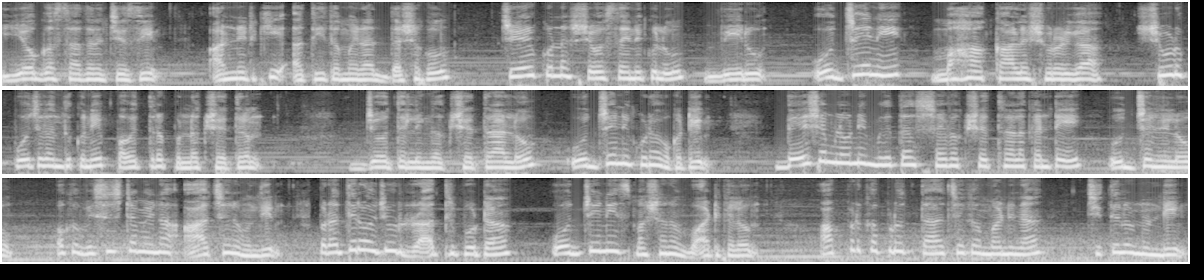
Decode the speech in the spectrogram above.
యోగ సాధన చేసి అన్నిటికీ అతీతమైన దశకు చేరుకున్న శివ సైనికులు వీరు ఉజ్జయిని మహాకాళేశ్వరుడిగా శివుడు పూజలందుకునే పవిత్ర పుణ్యక్షేత్రం. జ్యోతిర్లింగ క్షేత్రాల్లో ఉజ్జయిని కూడా ఒకటి. దేశంలోని మిగతా శైవ క్షేత్రాల కంటే ఉజ్జయినిలో ఒక విశిష్టమైన ఆచారం ఉంది. ప్రతిరోజు రాత్రిపూట ఉజ్జయిని శ్మశాన వాటికలో అప్పటికప్పుడు తాజాగా మండిన చితిలో నుండి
